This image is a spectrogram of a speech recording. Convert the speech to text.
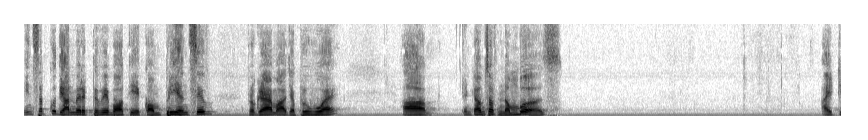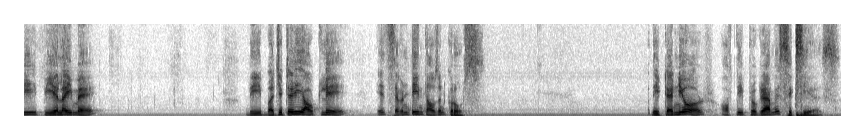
इन सबको ध्यान में रखते हुए बहुत ही एक कॉम्प्रिहेंसिव प्रोग्राम आज अप्रूव हुआ है in terms of numbers IT PLI में the budgetary outlay is 17,000 crores. The tenure of the program is six years.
